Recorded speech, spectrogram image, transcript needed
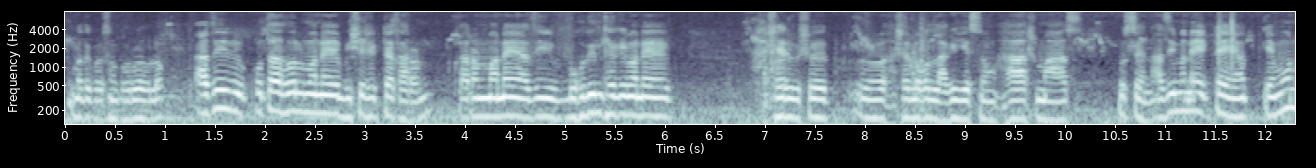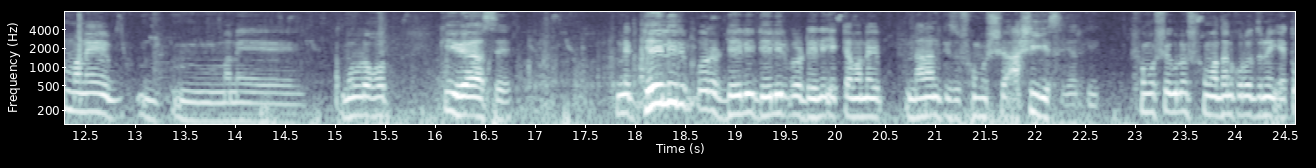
তোমরা দেখতে পাচ্ছেন ঘরোয়া ব্লক আজির কথা হল মানে বিশেষ একটা কারণ। কারণ মানে আজি বহুদিন থেকে মানে হাঁসের বিষয়ে, হাঁসের লগত লাগি গেছো, হাঁস, মাছ, বুঝছেন? আজি মানে একটা এমন মানে মানে মোৰ লগত কি হয়ে আছে মানে ডেইলির পর ডেইলি ডেইলির পর ডেইলি একটা মানে নানান কিছু সমস্যা আসি গেছে আর কি। সমস্যাগুলো সমাধান করার জন্য এত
